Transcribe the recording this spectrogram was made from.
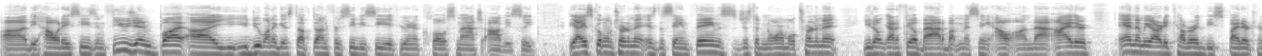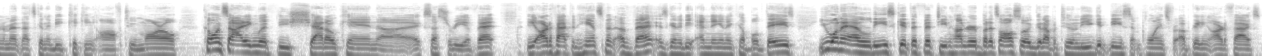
uh, the holiday season fusion. But uh, you, you do want to get stuff done for CVC if you're in a close match, obviously. The Ice Golem tournament is the same thing. This is just a normal tournament. You don't got to feel bad about missing out on that either. And then we already covered the Spider tournament that's going to be kicking off tomorrow, coinciding with the Shadowkin uh, accessory event. The Artifact Enhancement event is going to be ending in a couple days. You want to at least get to 1500, but it's also a good opportunity. You get decent points for upgrading artifacts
